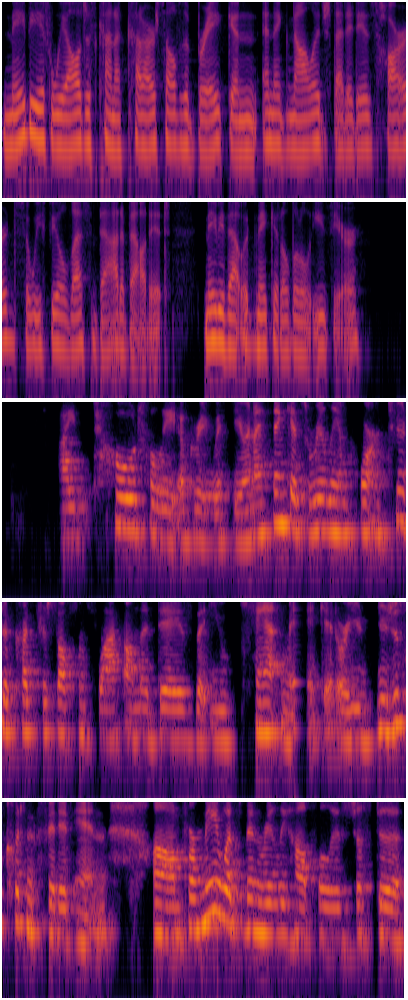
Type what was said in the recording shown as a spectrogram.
maybe if we all just kind of cut ourselves a break and, and acknowledge that it is hard so we feel less bad about it maybe that would make it a little easier. I totally agree with you. And I think it's really important too to cut yourself some slack on the days that you can't make it or you, you just couldn't fit it in. Um, for me, what's been really helpful is just to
